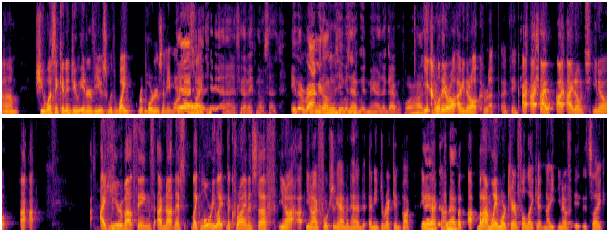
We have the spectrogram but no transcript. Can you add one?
um, she wasn't going to do interviews with white reporters anymore. Yeah, It's like, yeah, see, that makes no sense. Even Ramiro, he wasn't a good mayor. The guy before her. yeah. Well, they were all. I mean, they're all corrupt. I think. I I Sure. I, I, I don't. You know. I. I I hear about things. I'm not necessarily like Lori, like the crime and stuff. You know, I, you know, I fortunately haven't had any direct impact Yeah, impact but on that. But uh, but I'm way more careful. Like at night, you know, if it, it's like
